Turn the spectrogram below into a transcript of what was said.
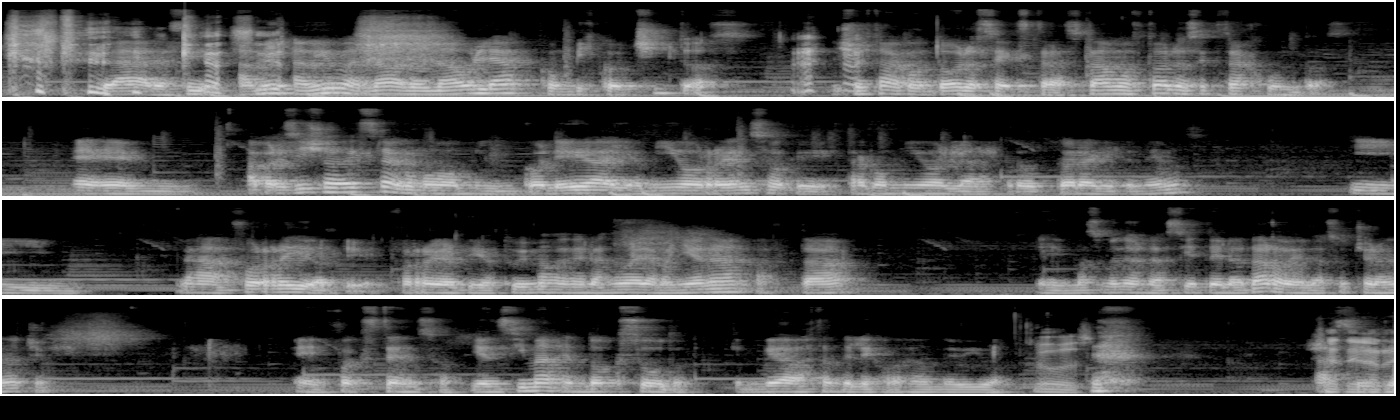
Claro, sí. A mí, a mí me mandaban a un aula con bizcochitos. Y yo estaba con todos los extras. Estábamos todos los extras juntos. Eh, aparecí yo de extra como mi colega y amigo Renzo, que está conmigo en la productora que tenemos. Y nada, fue re divertido. Fue re divertido. Estuvimos desde las 9 de la mañana hasta eh, más o menos las 7 de la tarde, las 8 de la noche. Eh, fue extenso. Y encima en Dock Sud, que me queda bastante lejos de donde vivo. Uf. Ya te lo, que-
